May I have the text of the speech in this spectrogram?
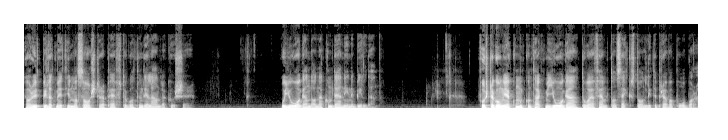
Jag har utbildat mig till massageterapeut och gått en del andra kurser. Och yogan då, när kom den in i bilden? Första gången jag kom i kontakt med yoga, då var jag 15-16, lite pröva på bara.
